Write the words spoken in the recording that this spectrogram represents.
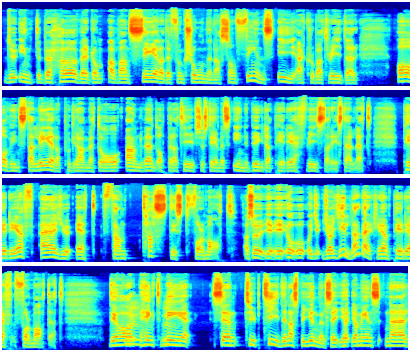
du inte behöver de avancerade funktionerna som finns i Acrobat Reader, avinstallera programmet och använd operativsystemets inbyggda pdf-visare istället. Pdf är ju ett fantastiskt format. Alltså, och, och, jag gillar verkligen pdf-formatet. Det har mm, hängt med mm sen typ tidernas begynnelse. Jag, jag minns när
